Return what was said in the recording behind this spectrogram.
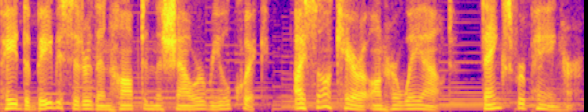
Paid the babysitter, then hopped in the shower real quick. I saw Kara on her way out. Thanks for paying her.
